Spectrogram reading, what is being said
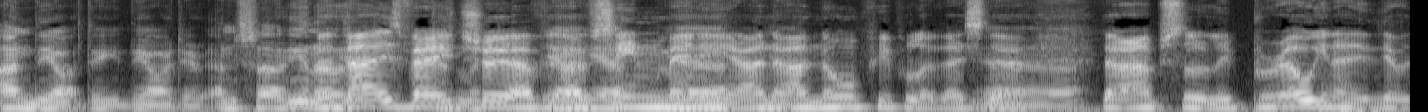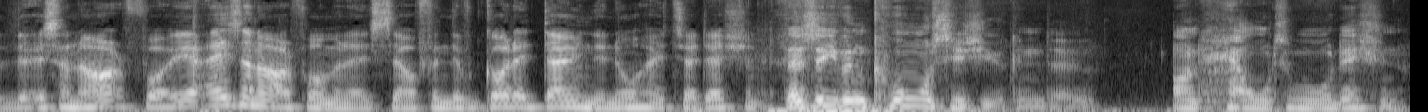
And the, the the idea, and so you know that is very it? true. I've, Yeah, I've yeah, seen many. yeah, I. I know people at this. They're, they're absolutely brilliant. It's an art form. It is an art form in itself, and they've got it down. They know how to audition. There's even courses you can do on how to audition,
